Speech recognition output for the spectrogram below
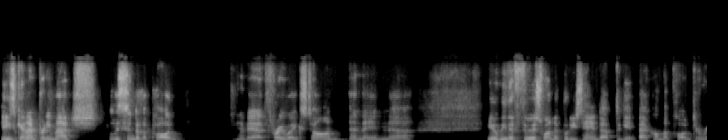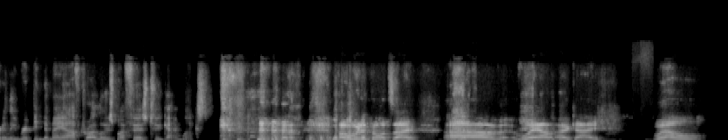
he's gonna pretty much listen to the pod in about three weeks' time, and then uh, he'll be the first one to put his hand up to get back on the pod to really rip into me after I lose my first two game weeks. I would have thought so. Um. Okay. Well,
